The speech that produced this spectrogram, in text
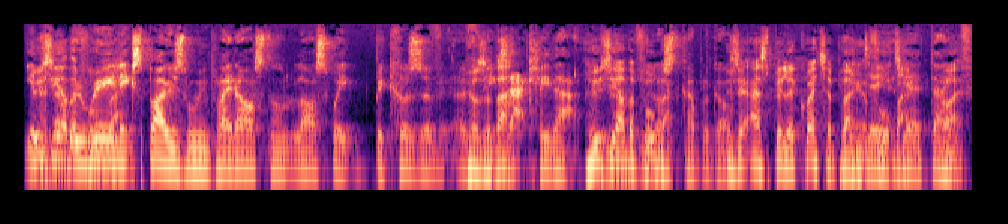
you Who's know, the other we really exposed when we played Arsenal last week because of, of because of exactly that. Who's You the know, other fullback? a couple of goals. Is it Azpilicueta playing Indeed, at fullback? yeah, Dave, Right.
